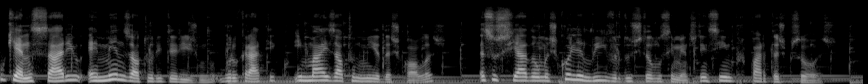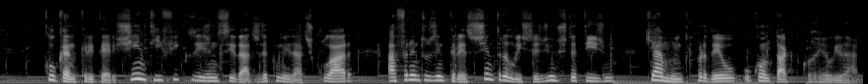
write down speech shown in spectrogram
O que é necessário é menos autoritarismo burocrático e mais autonomia das escolas, associada a uma escolha livre dos estabelecimentos de ensino por parte das pessoas, colocando critérios científicos e as necessidades da comunidade escolar à frente dos interesses centralistas de um estatismo que há muito perdeu o contacto com a realidade.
